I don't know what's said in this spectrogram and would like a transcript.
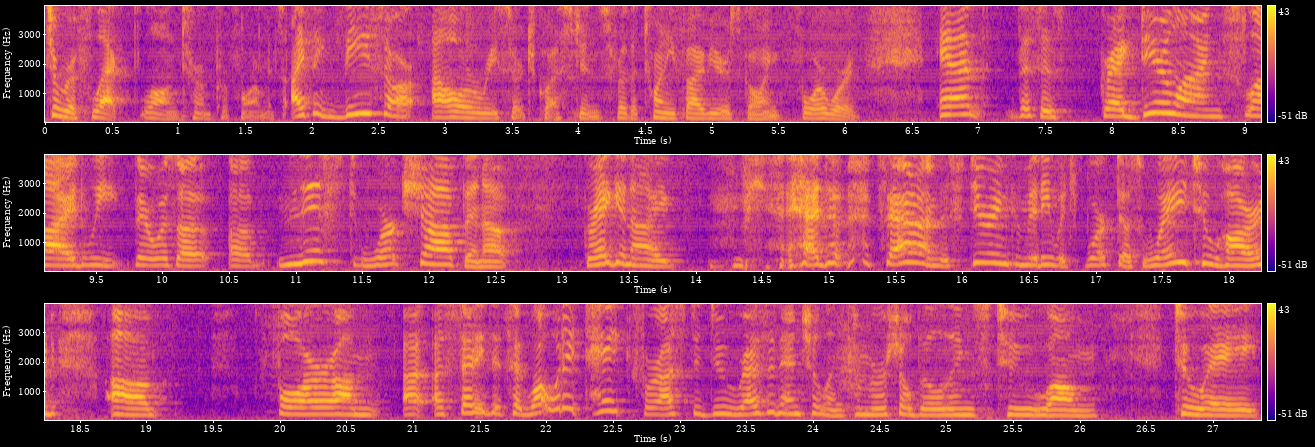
to reflect long term performance? I think these are our research questions for the 25 years going forward. And this is Greg Deierlein's slide. We, there was a, a NIST workshop and a Greg and I had to sat on the steering committee, which worked us way too hard. Um, for um, a, a, study that said what would it take for us to do residential and commercial buildings to um, to a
